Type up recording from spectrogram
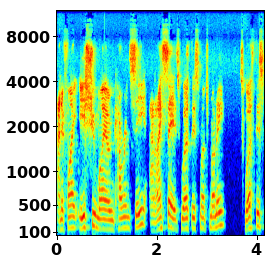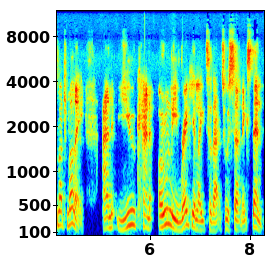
And if I issue my own currency and I say it's worth this much money, it's worth this much money. And you can only regulate to that to a certain extent.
